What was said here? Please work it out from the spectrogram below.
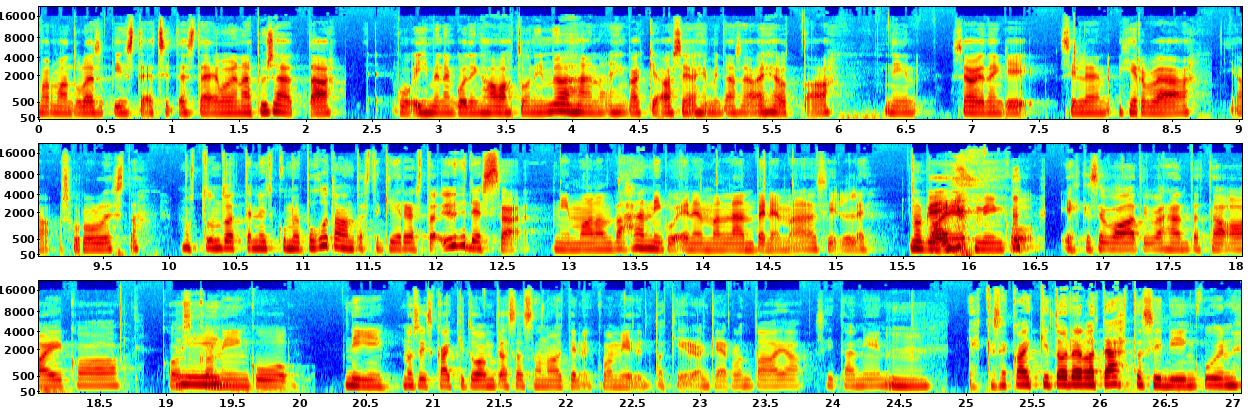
varmaan tulee se piste, että sitten sitä ei voi enää pysäyttää, kun ihminen kuitenkin havahtuu niin myöhään näihin kaikkiin asioihin, mitä se aiheuttaa, niin se on jotenkin silleen hirveää ja surullista. Musta tuntuu, että nyt kun me puhutaan tästä kirjasta yhdessä, niin mä alan vähän niin kuin enemmän lämpenemään sille. Okay. Tai että niin kuin, ehkä se vaati vähän tätä aikaa, koska niin. niin kuin, niin, no siis kaikki tuo, mitä sä sanoit, ja nyt kun mä mietin tuota kirjan kerrontaa ja sitä, niin mm. ehkä se kaikki todella tähtäsi niin kuin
